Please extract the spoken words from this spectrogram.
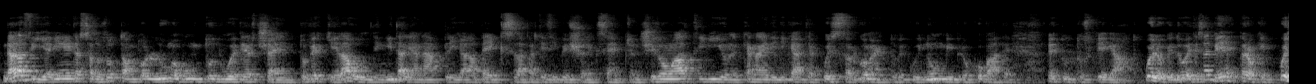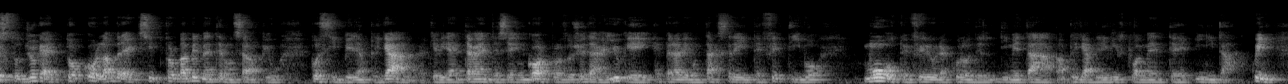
dalla figlia viene tassato soltanto all'1.2% perché la holding italiana applica la PEX, la Participation Exemption. Ci sono altri video nel canale dedicati a questo argomento, per cui non vi preoccupate, è tutto spiegato. Quello che dovete sapere è però che questo giochetto con la Brexit probabilmente non sarà più possibile applicarlo, perché evidentemente se incorporo la società in UK è per avere un tax rate effettivo molto inferiore a quello del, di metà applicabile virtualmente in Italia. Quindi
